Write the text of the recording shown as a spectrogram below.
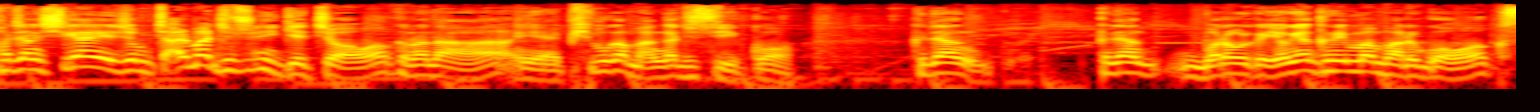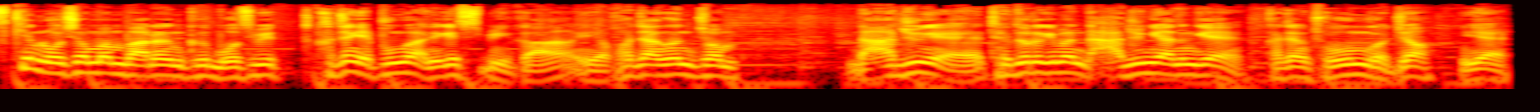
화장 시간이 좀 짧아질 수는 있겠죠. 그러나 예, 피부가 망가질 수 있고 그냥 그냥 뭐라 그럴까 영양 크림만 바르고 스킨 로션만 바른 그 모습이 가장 예쁜 거 아니겠습니까? 예, 화장은 좀 나중에 되도록이면 나중에 하는 게 가장 좋은 거죠. 예.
